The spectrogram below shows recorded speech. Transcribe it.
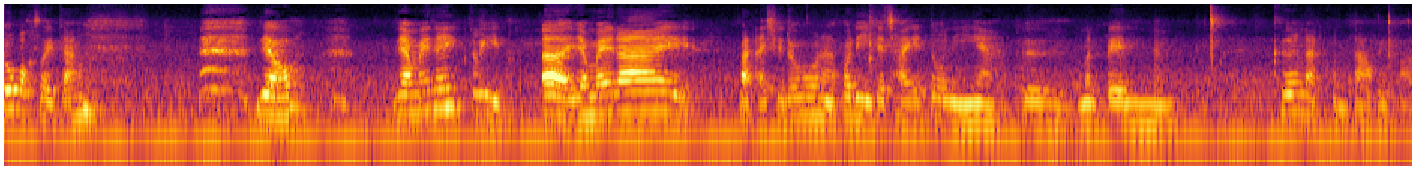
ลูกบอกสวยจัง เดี๋ยว ยังไม่ได้กรีด เออยังไม่ได้ปัดอายแชโดว์นะ พอดีจะใช้ตัวนี้ไงเออ มันเป็นเครื่องดัดขนตาไฟฟ้า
